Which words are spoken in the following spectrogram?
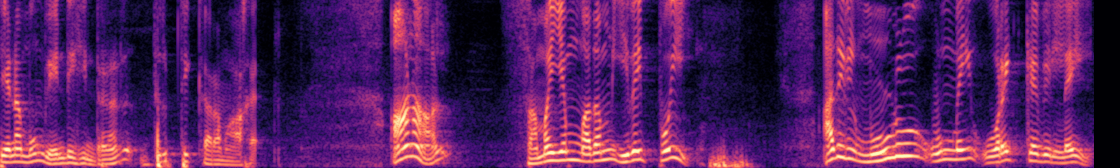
தினமும் வேண்டுகின்றனர் திருப்திகரமாக. ஆனால் சமயம் மதம் இவை பொய். அதில் முழு உண்மை உரைக்கவில்லை.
